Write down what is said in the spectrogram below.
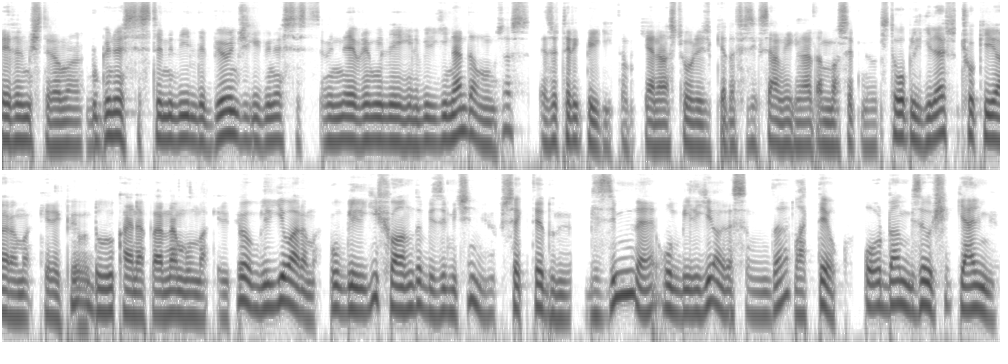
verilmiştir ama bu güneş sistemi değil de bir önceki güneş sisteminin evrimiyle ilgili bilgi nereden bulacağız? Ezoterik bilgi tabii ki yani astrolojik ya da fiziksel bilgilerden bahsetmiyoruz. İşte o bilgiler çok iyi aramak gerekiyor. Dolu kaynaklardan bulmak gerekiyor. Bilgi var ama bu bilgi şu anda bizim için yüksekte duruyor. Bizimle o bilgi arasında madde yok. Oradan bize ışık gelmiyor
